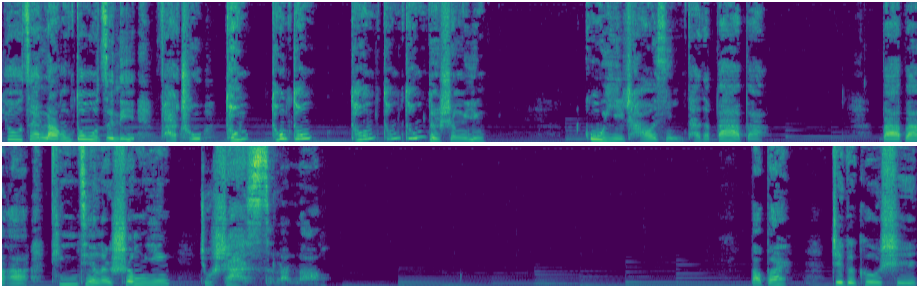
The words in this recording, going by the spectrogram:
又在狼肚子里发出“通通通，通通通”的声音，故意吵醒他的爸爸。爸爸啊，听见了声音，就杀死了狼。宝贝儿，这个故事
